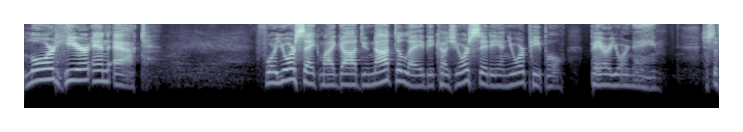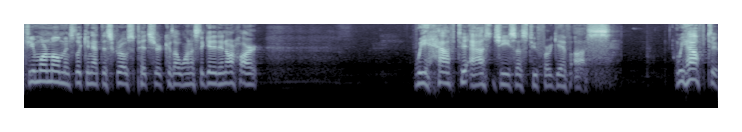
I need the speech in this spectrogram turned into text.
Lord, hear and act. For your sake, my God, do not delay because your city and your people bear your name. Just a few more moments looking at this gross picture because I want us to get it in our heart. We have to ask Jesus to forgive us. We have to.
